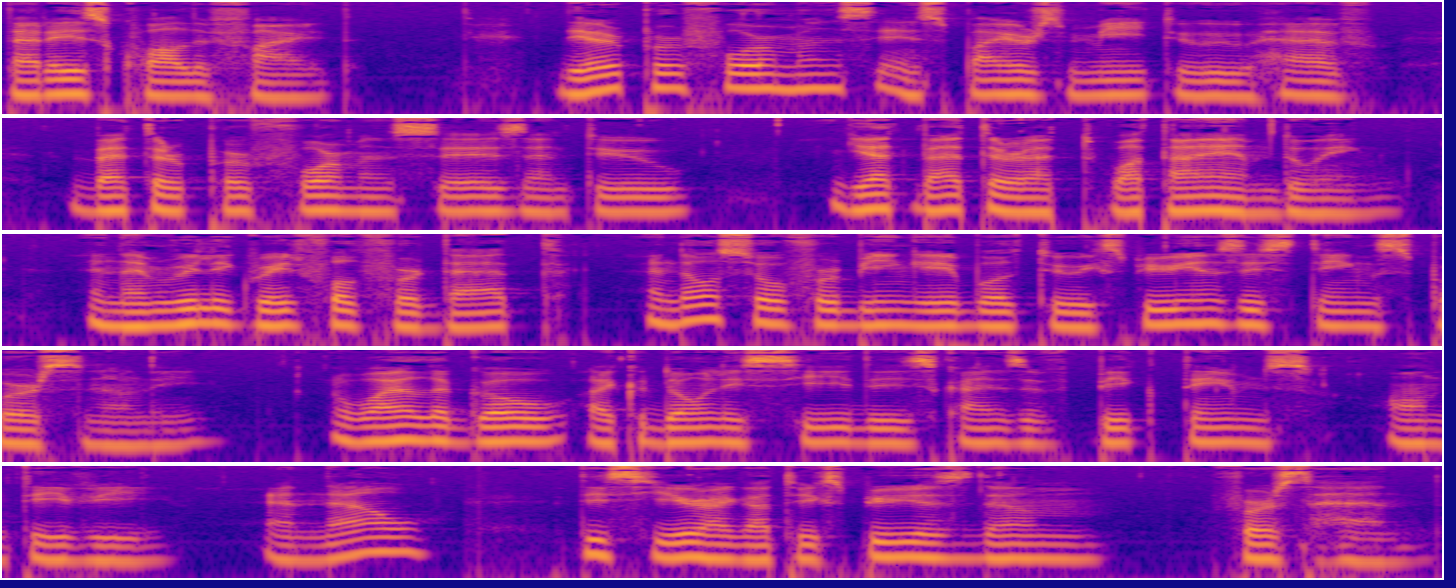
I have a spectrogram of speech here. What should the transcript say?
that is qualified. Their performance inspires me to have better performances and to get better at what I am doing. And I'm really grateful for that and also for being able to experience these things personally. A while ago, I could only see these kinds of big teams on TV, and now, this year, I got to experience them firsthand.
